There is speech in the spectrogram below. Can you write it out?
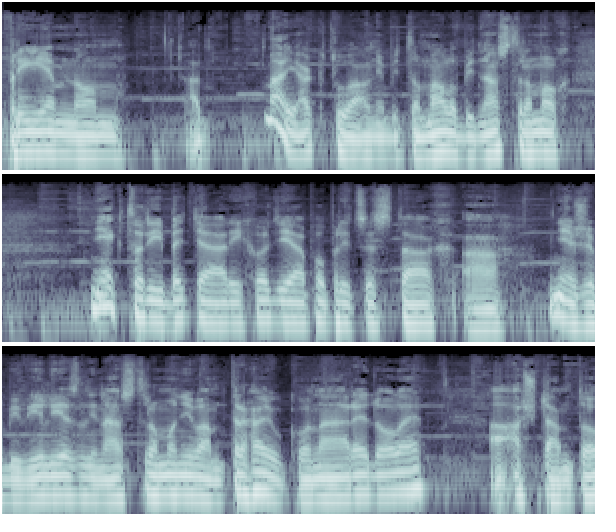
príjemnom a aj aktuálne by to malo byť na stromoch. Niektorí beťári chodia popri cestách a nie, že by vyliezli na strom, oni vám trhajú konáre dole a až tam to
